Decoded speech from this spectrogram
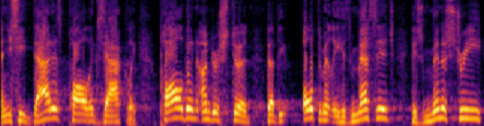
And you see, that is Paul exactly. Paul then understood that the, ultimately his message, his ministry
